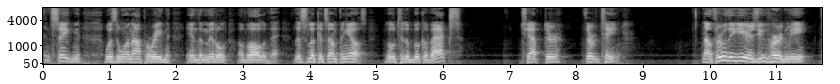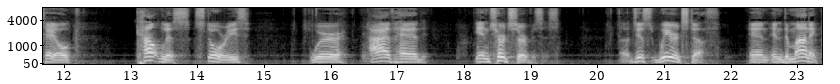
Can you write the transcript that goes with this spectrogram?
And Satan was the one operating in the middle of all of that. Let's look at something else. Go to the book of Acts, chapter 13. Now, through the years, you've heard me tell countless stories where I've had in church services uh, just weird stuff and, and demonic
